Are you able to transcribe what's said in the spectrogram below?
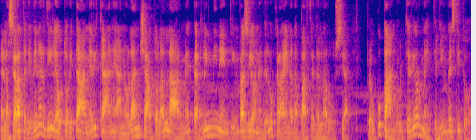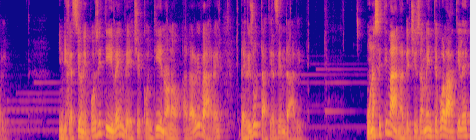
Nella serata di venerdì le autorità americane hanno lanciato l'allarme per l'imminente invasione dell'Ucraina da parte della Russia, preoccupando ulteriormente gli investitori. Indicazioni positive invece continuano ad arrivare dai risultati aziendali. Una settimana decisamente volatile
